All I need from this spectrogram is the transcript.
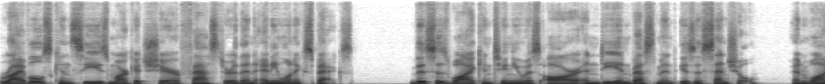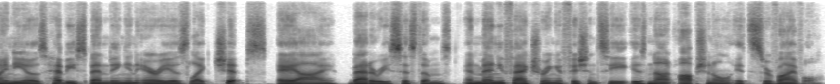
rivals can seize market share faster than anyone expects. This is why continuous R&D investment is essential, and why NIO's heavy spending in areas like chips, AI, battery systems, and manufacturing efficiency is not optional, it's survival.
